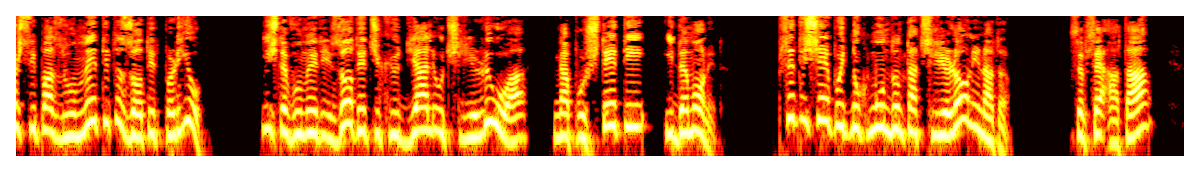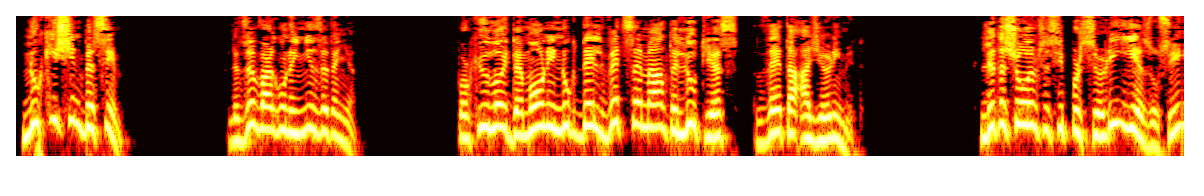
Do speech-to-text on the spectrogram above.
është sipas vullnetit të Zotit për ju. Ishte vullneti i Zotit që ky djalë u çlirua nga pushteti i demonit. Pse dishepujt nuk mundën ta çlironin atë? Sepse ata nuk kishin besim. Lexojmë vargun e 21. Por ky lloj demoni nuk del veçse me anë të lutjes dhe të agjërimit. Le të shohim se si përsëri Jezusi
